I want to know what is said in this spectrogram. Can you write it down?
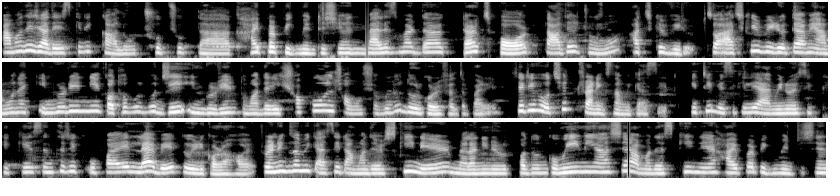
আমাদের যাদের স্কিনে কালো ছোপ ছোপ দাগ হাইপার পিগমেন্টেশন ম্যালেজমার দাগ ডার্ক স্পট তাদের জন্য আজকের ভিডিও তো আজকের ভিডিওতে আমি এমন এক ইনগ্রেডিয়েন্ট নিয়ে কথা বলব, যে ইনগ্রেডিয়েন্ট তোমাদের এই সকল সমস্যাগুলো দূর করে ফেলতে পারে। সেটি হচ্ছে ট্রানিক্সামিক অ্যাসিড এটি বেসিক্যালি অ্যামিনো অ্যাসিড থেকে সিনথেটিক উপায়ে ল্যাবে তৈরি করা হয়। ট্রানিক্সামিক অ্যাসিড আমাদের স্কিনের মেলানিনের উৎপাদন কমিয়ে নিয়ে আসে। আমাদের স্কিনের হাইপার পিগমেন্টেশন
